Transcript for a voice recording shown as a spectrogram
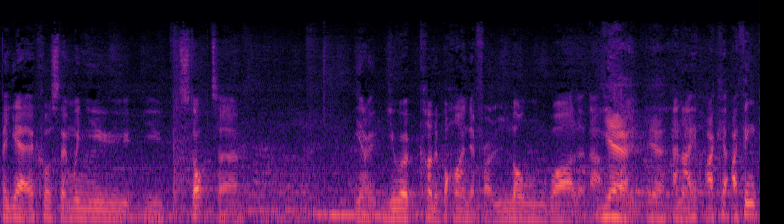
but yeah, of course, then when you you stopped her, you know, you were kind of behind her for a long while at that Yeah, point. yeah. And I, I, I think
